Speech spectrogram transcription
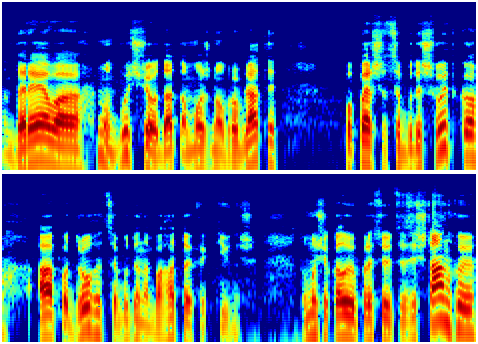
дерева, ну будь-що да, там можна обробляти. По-перше, це буде швидко, а по-друге, це буде набагато ефективніше. Тому що коли ви працюєте зі штангою,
